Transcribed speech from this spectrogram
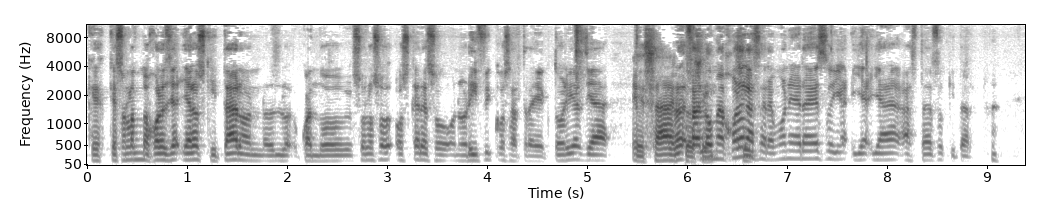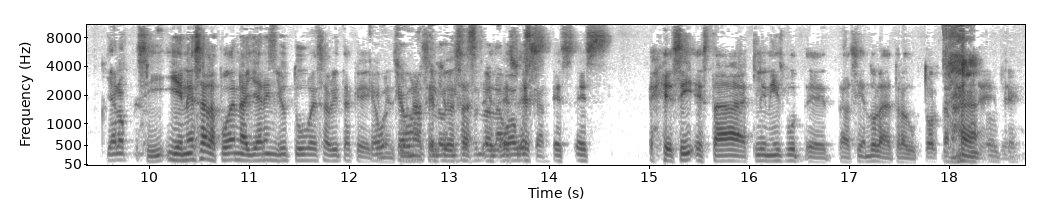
que, son los mejores ya, los quitaron. Cuando son los Oscars honoríficos a trayectorias, ya. Exacto. O sea, lo mejor de la ceremonia era eso, ya, ya, ya hasta eso quitar. Sí, y en esa la pueden hallar en YouTube, es ahorita que, que menciona Sergio. sí, está Clint Eastwood eh, haciendo la de traductor también.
